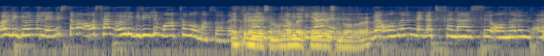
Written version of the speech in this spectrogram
Öyle görmelerini istemem ama sen öyle biriyle muhatap olmak zorundasın. Her Etkileneceksin, gün. ondan Tabii da ki. Yani etkileneceksin doğal olarak. ve onların negatif enerjisi, onların e,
